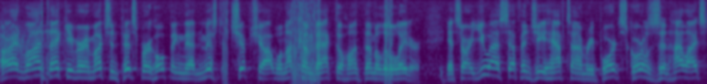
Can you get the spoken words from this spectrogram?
All right, Ron, thank you very much. In Pittsburgh, hoping that missed chip shot will not come back to haunt them a little later. It's our USF&G halftime report, scores and highlights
